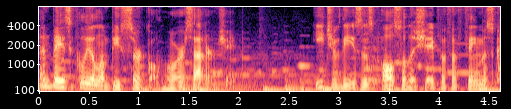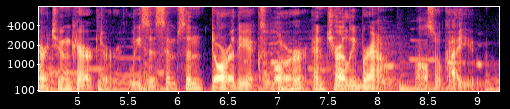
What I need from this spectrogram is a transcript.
and basically a lumpy circle, or Saturn shape. Each of these is also the shape of a famous cartoon character, Lisa Simpson, Dora the Explorer, and Charlie Brown, also Caillou.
